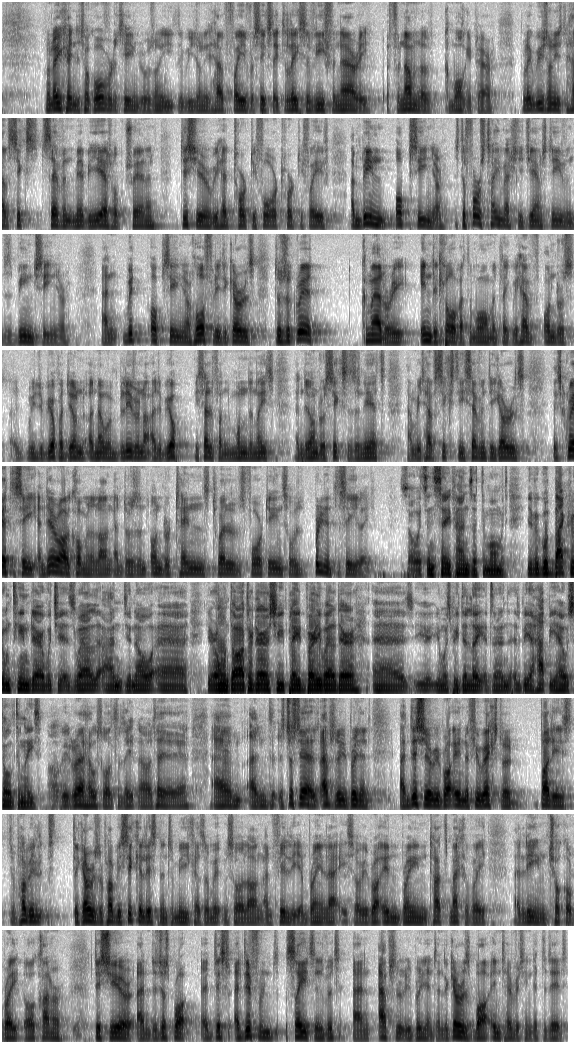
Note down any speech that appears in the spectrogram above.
when I kind of took over the team, there was only we only have five or six, like the likes of V Finari, a phenomenal camogie player. But like we only used to have six, seven, maybe eight up training. This year we had 34, 35. And being up senior, it's the first time actually James Stephens has been senior. And with up senior, hopefully the girls, there's a great camaraderie in the club at the moment. Like we have under, we'd be up at the under, uh, now, and believe it or not, I'd be up myself on the Monday night and the under sixes and eights, and we'd have 60, 70 girls. It's great to see, and they're all coming along, and there's an under 10s, 12s, 14s, so it's brilliant to see. Like. So it's in safe hands at the moment. You have a good backroom team there with you as well, and you know uh, your own daughter there. She played very well there. Uh, you, you, must be delighted, and it'll be a happy household tonight. It'll be a great household tonight. Now I'll tell you, yeah. Um, and it's just yeah, it's absolutely brilliant. And this year we brought in a few extra bodies. Probably the girls were probably sick of listening to me because I'm with them so long, and Philly and Brian Latty. So we brought in Brian Tots McAvoy and Liam Chuck O'Bright O'Connor yeah. this year, and they just brought a, dis, a different side of it, and absolutely brilliant. And the girls bought into everything that they did.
